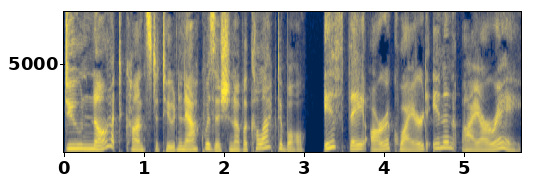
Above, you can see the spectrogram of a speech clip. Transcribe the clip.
do not constitute an acquisition of a collectible if they are acquired in an IRA.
